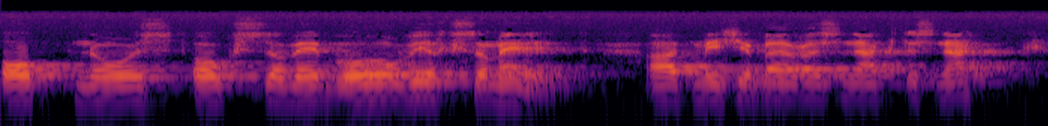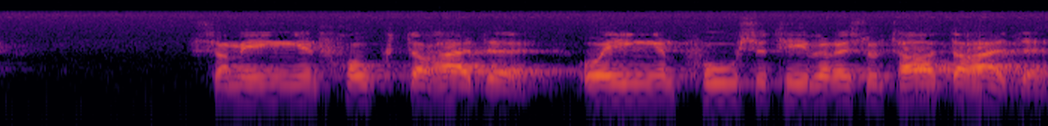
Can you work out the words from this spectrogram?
oppnås også ved vår virksomhet. At vi ikke bare snakket snakk, som ingen frukter hadde, og ingen positive resultater hadde.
